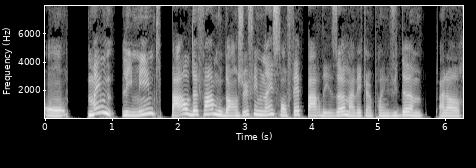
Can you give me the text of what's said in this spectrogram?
on même les mimes qui parlent de femmes ou d'enjeux féminins sont faits par des hommes avec un point de vue d'homme. Alors,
